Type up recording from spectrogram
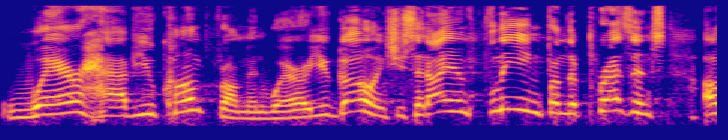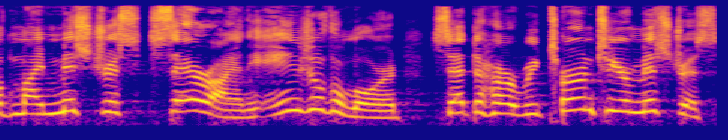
where have you come from and where are you going? She said, I am fleeing from the presence of my mistress Sarai. And the angel of the Lord said to her, return to your mistress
